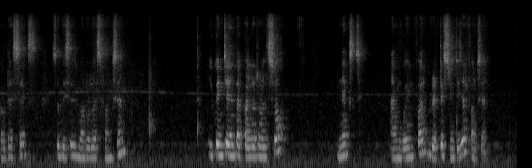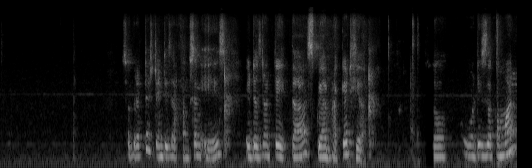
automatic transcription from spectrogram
the sex. So this is modulus function. You can change the color also. Next, I'm going for greatest integer function. So greatest integer function is, it does not take the square bracket here. So what is the command?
